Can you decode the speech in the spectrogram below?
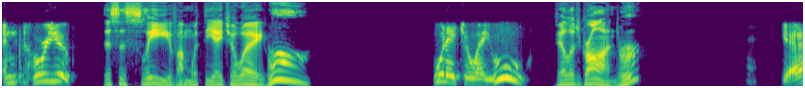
And who are you? This is Sleeve. I'm with the HOA. Ooh. What HOA? Ooh, Village Grand. yeah.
